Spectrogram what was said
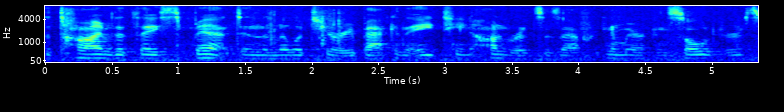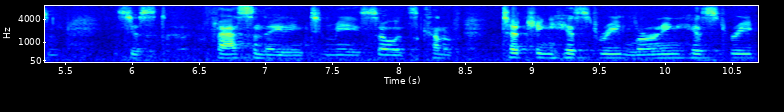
the time that they spent in the military back in the 1800s as African American soldiers is just fascinating to me. So it's kind of touching history, learning history,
